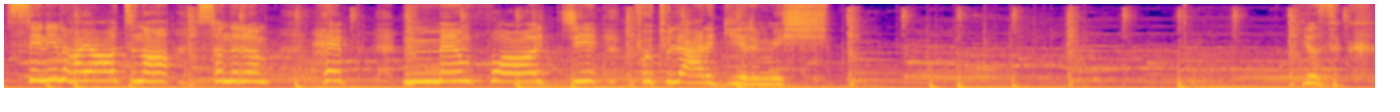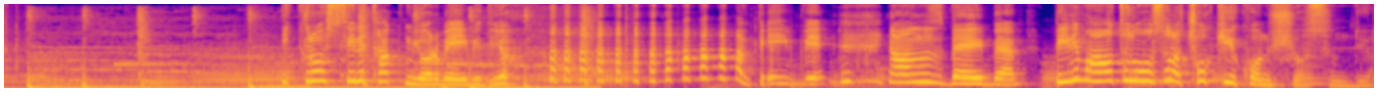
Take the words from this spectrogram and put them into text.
Senin hayatına sanırım hep menfaatçi kötüler girmiş. Yazık. İkroş seni takmıyor baby diyor. baby. Yalnız baby. Benim hatun olsana çok iyi konuşuyorsun diyor.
